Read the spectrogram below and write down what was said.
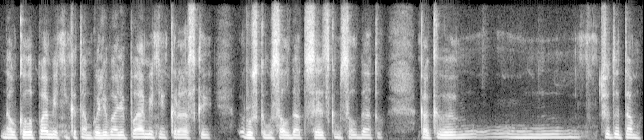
на около памятника там поливали памятник краской русскому солдату, советскому солдату, как э, что-то там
